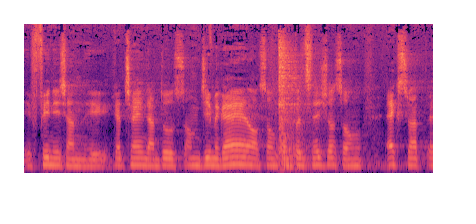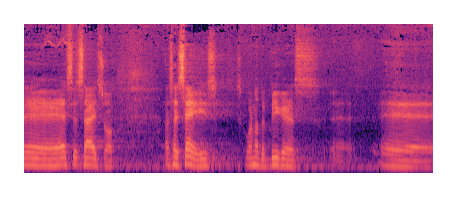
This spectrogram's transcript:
He finish and he get changed and do some gym again or some compensation, some extra uh, exercise. So, as I say, he's, he's one of the biggest uh, uh,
